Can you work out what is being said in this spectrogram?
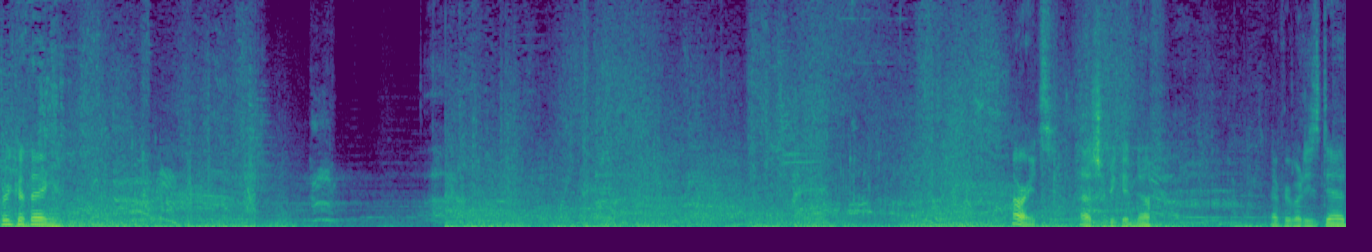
Drink a thing. Alright, that should be good enough. Everybody's dead,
